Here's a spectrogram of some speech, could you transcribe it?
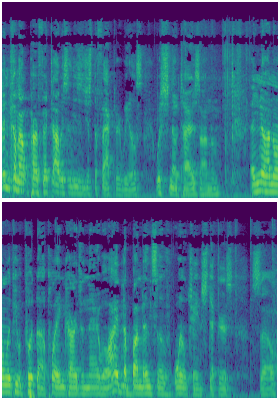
Didn't come out perfect. Obviously, these are just the factory wheels with snow tires on them. And you know how normally people put uh, playing cards in there? Well, I had an abundance of oil change stickers, so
